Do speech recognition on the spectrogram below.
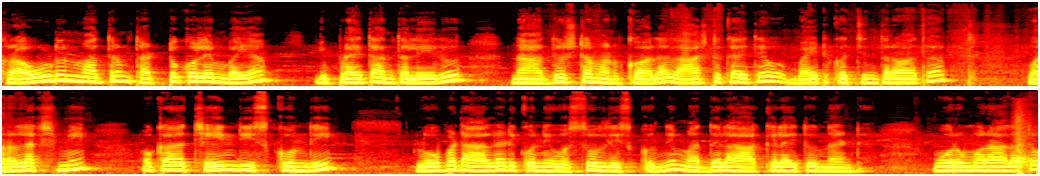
క్రౌడ్ని మాత్రం తట్టుకోలేం భయ్య. ఇప్పుడైతే అంత లేదు. నా అదృష్టం అనుకోవాలా. లాస్ట్కి అయితే బయటకు వచ్చిన తర్వాత వరలక్ష్మి ఒక చైన్ తీసుకుంది. లోపల ఆల్రెడీ కొన్ని వస్తువులు తీసుకుంది. మధ్యలో ఆకలి అవుతుందంటే మురుమురాలతో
